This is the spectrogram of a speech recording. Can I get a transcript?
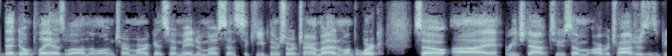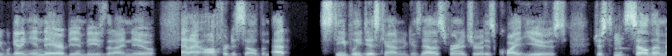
that don't play as well in the long term market. So it made the most sense to keep them short term, but I didn't want the work. So I reached out to some arbitragers and some people getting into Airbnbs that I knew, and I offered to sell them at steeply discounted because now this furniture is quite used. Just mm. sell them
